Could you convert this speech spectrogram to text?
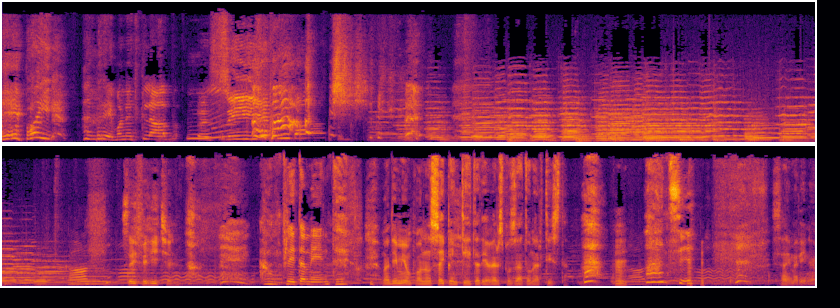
E poi andremo al net club. Eh, sì! Sei felice? Completamente. Ma dimmi un po', non sei pentita di aver sposato un artista? Mm? Anzi, Sai, Marina,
